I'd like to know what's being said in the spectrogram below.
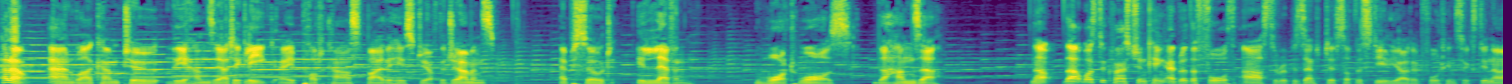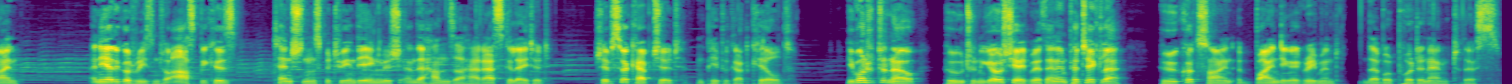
Hello, and welcome to the Hanseatic League, a podcast by the history of the Germans. Episode 11 What was the Hansa? Now, that was the question King Edward IV asked the representatives of the Steelyard in 1469. And he had a good reason to ask because tensions between the English and the Hansa had escalated, ships were captured, and people got killed. He wanted to know who to negotiate with, and in particular, who could sign a binding agreement that would put an end to this.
